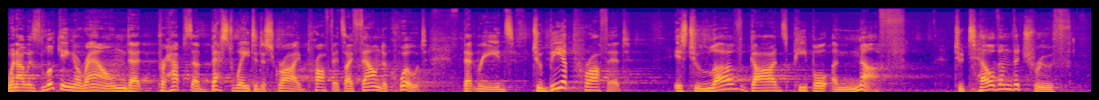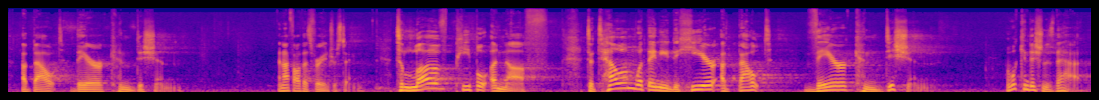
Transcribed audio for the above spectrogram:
When I was looking around at perhaps a best way to describe prophets, I found a quote that reads To be a prophet is to love God's people enough to tell them the truth about their condition. And I thought that's very interesting. To love people enough to tell them what they need to hear about their condition. And what condition is that?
